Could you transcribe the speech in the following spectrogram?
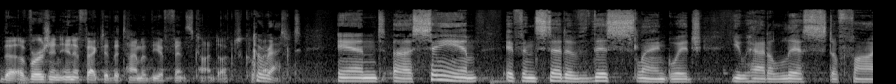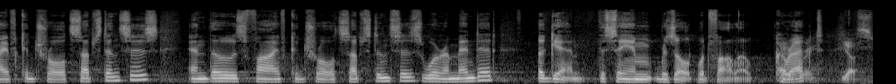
The version in effect at the time of the offense conduct, correct? Correct. And uh, same if instead of this language, you had a list of five controlled substances, and those five controlled substances were amended, again, the same result would follow. Correct? Yes.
